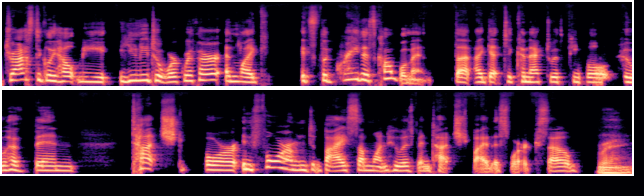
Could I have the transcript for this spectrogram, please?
drastically helped me. You need to work with her. And like, it's the greatest compliment that I get to connect with people who have been touched or informed by someone who has been touched by this work. So, right.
